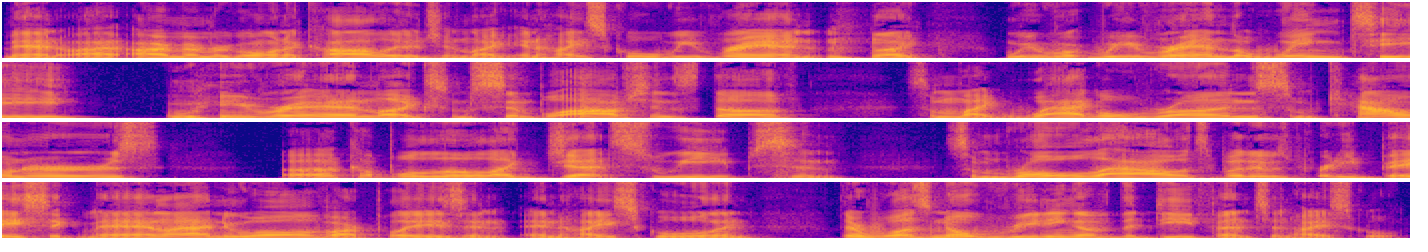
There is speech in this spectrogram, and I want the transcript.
Man, I, I remember going to college and like in high school, we ran like we were we ran the wing T. We ran like some simple option stuff, some like waggle runs, some counters, uh, a couple little like jet sweeps and some rollouts, but it was pretty basic, man. Like, I knew all of our plays in, in high school, and there was no reading of the defense in high school.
